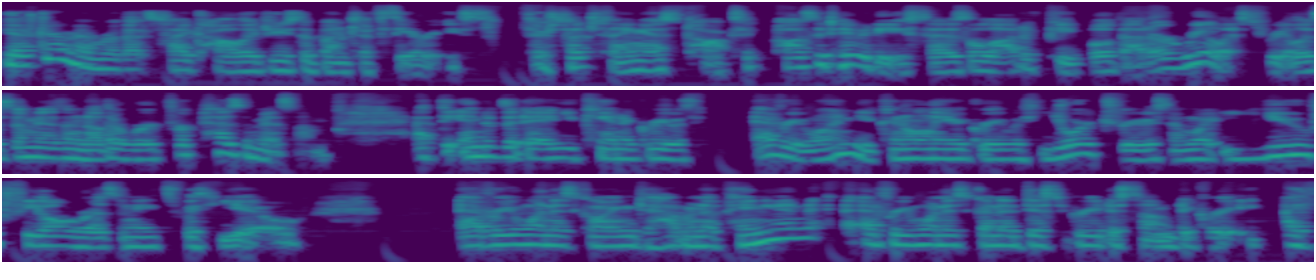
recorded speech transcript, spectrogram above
You have to remember that psychology is a bunch of theories. There's such thing as toxic positivity, says a lot of people that are realists. Realism is another word for pessimism. At the end of the day, you can't agree with everyone. You can only agree with your truth and what you feel resonates with you. Everyone is going to have an opinion. Everyone is going to disagree to some degree. I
